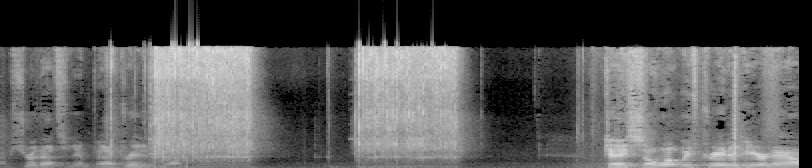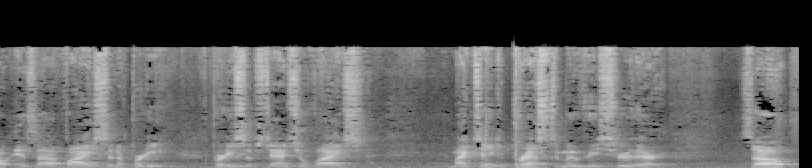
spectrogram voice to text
I'm sure that's an impact rated shot. Okay, so what we've created here now is a vise and a pretty, pretty substantial vise. It might take a press to move these through there. So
